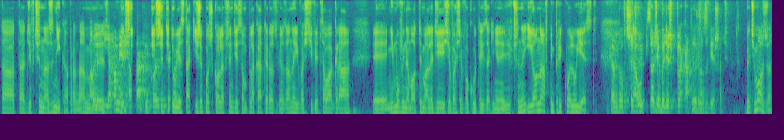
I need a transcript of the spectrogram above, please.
ta, ta dziewczyna znika, prawda? No Mamy... No, ja pamiętam, tak. Pierwszy tytuł jest taki, że po szkole wszędzie są plakaty rozwiązane i właściwie cała gra y, nie mówi nam o tym, ale dzieje się właśnie wokół tej zaginionej dziewczyny i ona w tym prequelu jest. Pewno w trzecim Cał... epizodzie będziesz plakaty rozwieszać. Być może,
